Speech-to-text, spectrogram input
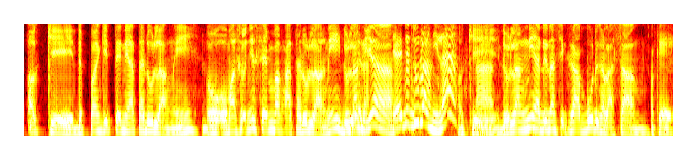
Okay. Depan kita ni atas dulang ni. Oh, oh maksudnya sembang atas dulang ni. Dulang ni Yalah. lah. Ya dia dulang ni lah Okey, Ah. dulang ni ada nasi kerabu dengan laksam. Okey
